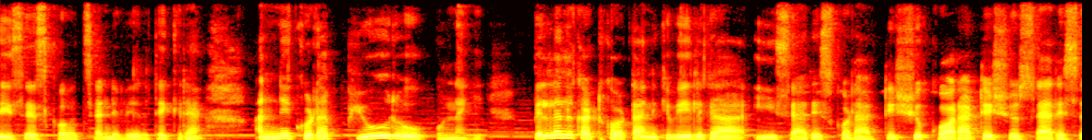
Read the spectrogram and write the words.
తీసేసుకోవచ్చండి వీరి దగ్గర. అన్నీ కూడా ప్యూరు ఉన్నాయి. పిల్లలు కట్టుకోవటానికి వీలుగా ఈ శారీస్ కూడా టిష్యూ కోరా టిష్యూ శారీస్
